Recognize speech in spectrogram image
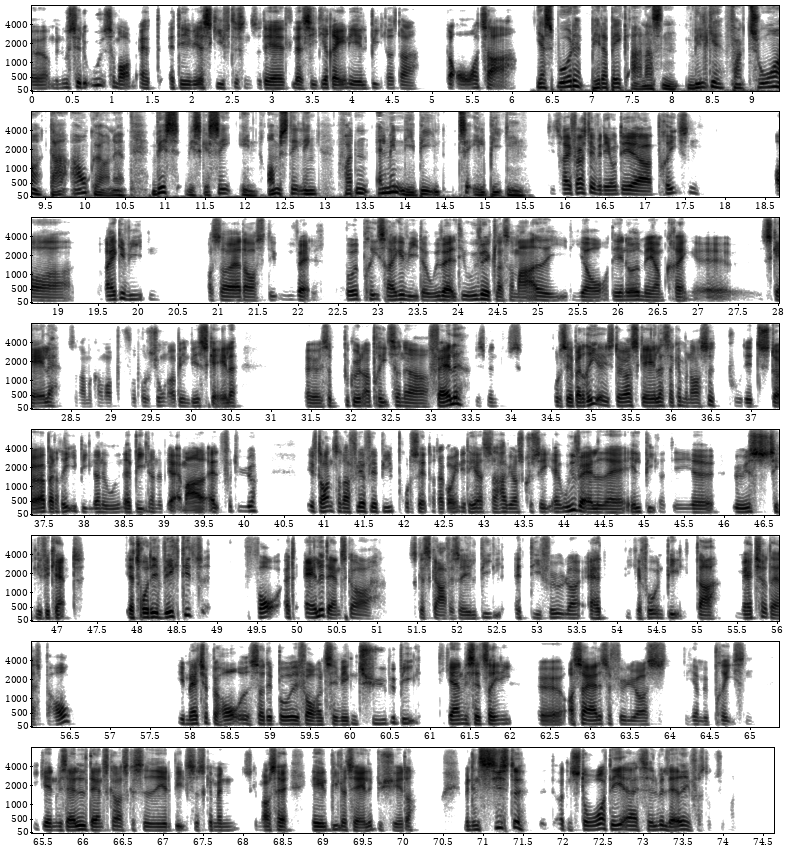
øh, men nu ser det ud som om, at, at det er ved at skifte, sådan, så det er, lad os sige, de rene elbiler, der, der overtager jeg spurgte Peter Bæk Andersen, hvilke faktorer, der er afgørende, hvis vi skal se en omstilling fra den almindelige bil til elbilen. De tre første, jeg vil nævne, det er prisen og rækkevidden, og så er der også det udvalg. Både pris, rækkevidde og udvalg, de udvikler sig meget i de her år. Det er noget med omkring øh, skala, så når man kommer fra produktion op i en vis skala, øh, så begynder priserne at falde. Hvis man producerer batterier i større skala, så kan man også putte et større batteri i bilerne, uden at bilerne bliver meget alt for dyre. Efterhånden, så der er flere og flere bilproducenter, der går ind i det her, så har vi også kunne se, at udvalget af elbiler det øh, øges signifikant. Jeg tror, det er vigtigt for, at alle danskere skal skaffe sig elbil, at de føler, at de kan få en bil, der matcher deres behov. I matcher behovet, så er det både i forhold til, hvilken type bil de gerne vil sætte sig ind i, øh, og så er det selvfølgelig også det her med prisen. Igen, hvis alle danskere skal sidde i elbil, så skal man, skal man også have elbiler til alle budgetter. Men den sidste og den store, det er selve ladeinfrastrukturen.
